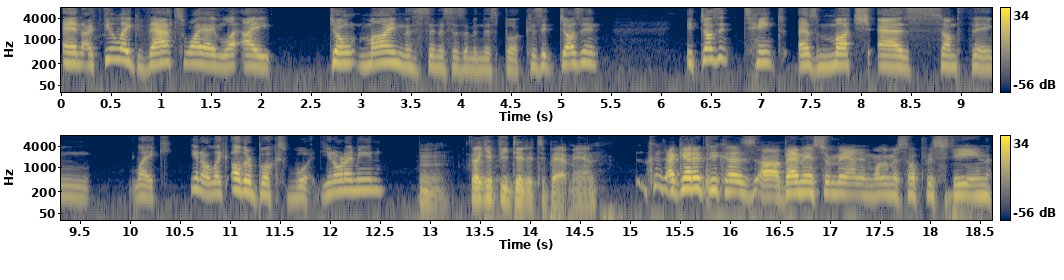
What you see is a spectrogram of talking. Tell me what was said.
And I feel like that's why I li- I don't mind the cynicism in this book cuz it doesn't it doesn't taint as much as something like, you know, like other books would. You know what I mean? Hmm. Like if you did it to Batman. I get it because uh, Batman, Superman, and Wonder Woman are so pristine.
